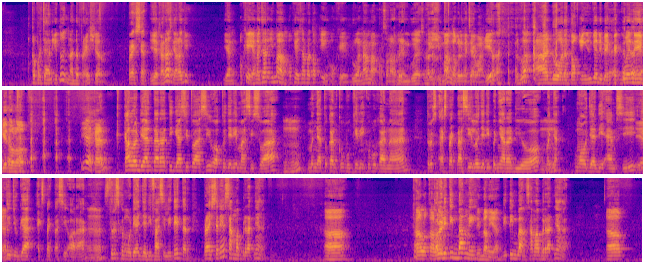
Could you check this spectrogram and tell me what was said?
kepercayaan itu another pressure. Pressure. Iya karena sekali lagi yang oke yang ngajar imam oke siapa talking oke dua nama personal brand gue sebagai imam nggak boleh ngecewain kedua aduh ada talking juga di backpack gue nih gitu loh iya kan Kalau di antara tiga situasi waktu jadi mahasiswa, Mm-mm. menyatukan kubu kiri kubu kanan, terus ekspektasi lo jadi penyiar radio, Mm-mm. menya- mau jadi MC, Iya. itu juga ekspektasi orang. Heeh. Terus kemudian jadi facilitator, pressure-nya sama beratnya nggak? Eh, kalau kalau Kalau ditimbang nih, timbang ya ditimbang sama beratnya nggak? Eh,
